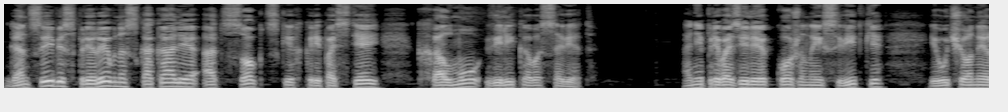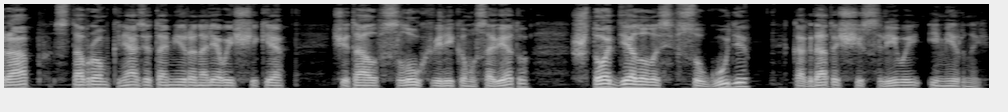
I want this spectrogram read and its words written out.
Гонцы беспрерывно скакали от соктских крепостей к холму Великого Совета. Они привозили кожаные свитки, и ученый раб с тавром князя Тамира на левой щеке читал вслух Великому Совету, что делалось в Сугуде, когда-то счастливой и мирной.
